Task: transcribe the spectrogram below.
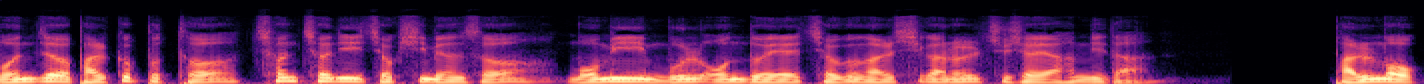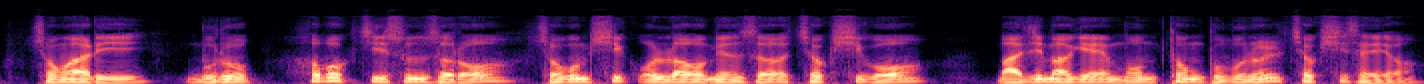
먼저 발끝부터 천천히 적시면서 몸이 물 온도에 적응할 시간을 주셔야 합니다. 발목, 종아리, 무릎, 허벅지 순서로 조금씩 올라오면서 적시고 마지막에 몸통 부분을 적시세요.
